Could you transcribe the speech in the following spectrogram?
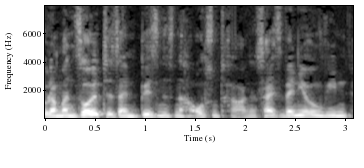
oder man sollte sein Business nach außen tragen. Das heißt, wenn ihr irgendwie ein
